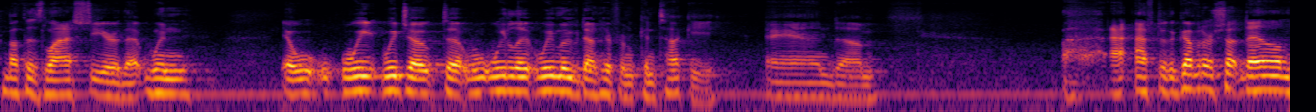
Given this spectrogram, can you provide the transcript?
about this last year that when you know, we, we joked, uh, we, li- we moved down here from Kentucky, and um, after the governor shut down,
